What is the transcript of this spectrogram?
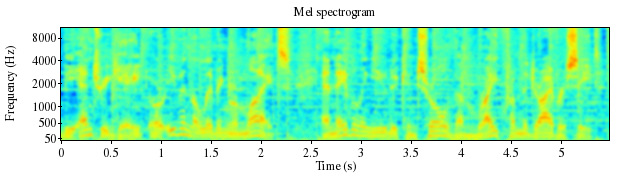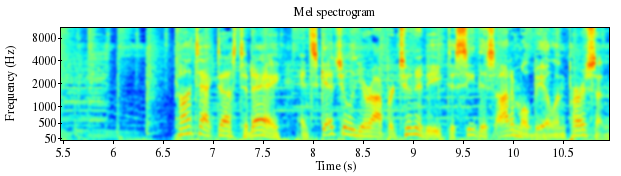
the entry gate, or even the living room lights, enabling you to control them right from the driver's seat. Contact us today and schedule your opportunity to see this automobile in person.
